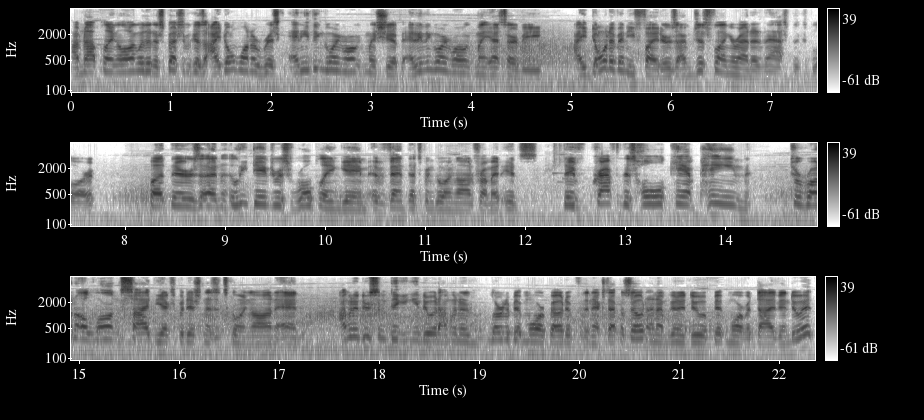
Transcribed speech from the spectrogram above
I'm not playing along with it, especially because I don't want to risk anything going wrong with my ship, anything going wrong with my SRV. I don't have any fighters. I'm just flying around in an Asp Explorer. But there's an Elite Dangerous role-playing game event that's been going on from it. It's they've crafted this whole campaign to run alongside the expedition as it's going on, and I'm going to do some digging into it. I'm going to learn a bit more about it for the next episode, and I'm going to do a bit more of a dive into it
